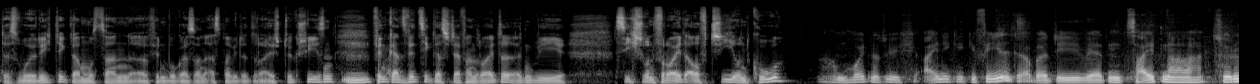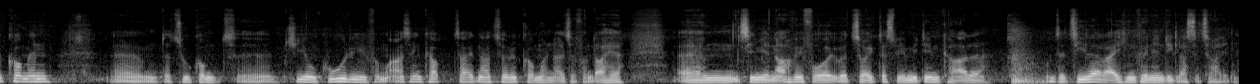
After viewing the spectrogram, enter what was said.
Das ist wohl richtig. Da muss dann äh, Finn Bogason erstmal wieder drei Stück schießen. Mhm. Finde ganz witzig, dass Stefan Reuter irgendwie sich schon freut auf G und Q. Haben heute natürlich einige gefehlt, aber die werden zeitnah zurückkommen. Ähm, dazu kommt äh, und Ku, die vom Asien Cup zeitnah zurückkommen. Also von daher ähm, sind wir nach wie vor überzeugt, dass wir mit dem Kader unser Ziel erreichen können, die Klasse zu halten.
